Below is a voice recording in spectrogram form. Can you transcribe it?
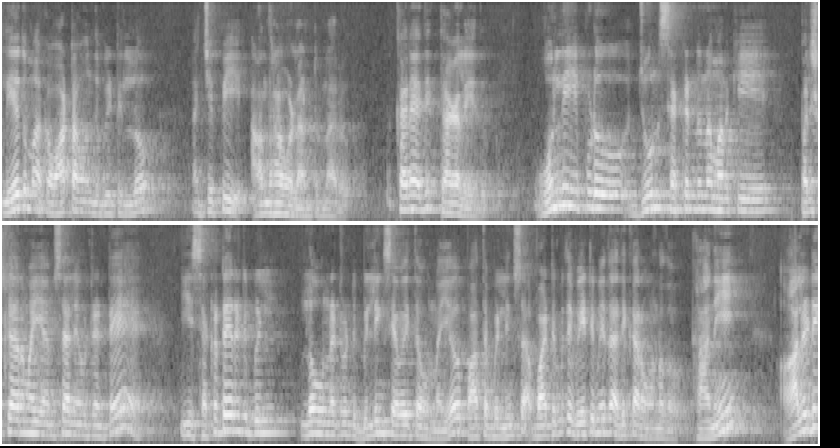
లేదు మాకు వాటా ఉంది వీటిల్లో అని చెప్పి ఆంధ్ర వాళ్ళు అంటున్నారు. కానీ అది తెగలేదు. ఓన్లీ ఇప్పుడు జూన్ సెకండ్న మనకి పరిష్కారం అయ్యే అంశాలు ఏమిటంటే ఈ సెక్రటేరియట్ బిల్లో ఉన్నటువంటి బిల్డింగ్స్ ఏవైతే ఉన్నాయో పాత బిల్డింగ్స్ వాటి మీద వీటి మీద అధికారం ఉండదు. కానీ ఆల్రెడీ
